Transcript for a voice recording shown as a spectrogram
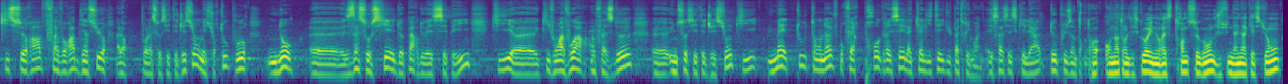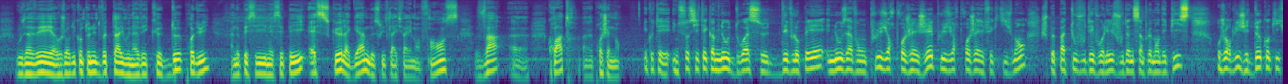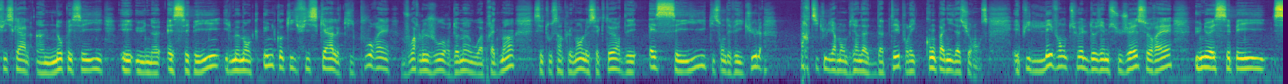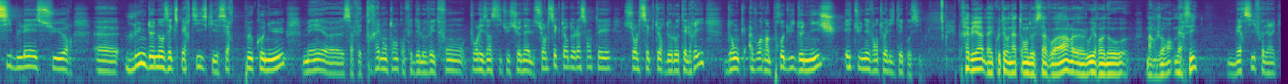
qui sera favorable, bien sûr, alors pour la société de gestion, mais surtout pour nos euh, associés de part de SCPI qui, euh, qui vont avoir en face d'eux euh, une société de gestion qui met tout en œuvre pour faire progresser la qualité du patrimoine. Et ça, c'est ce qu'il y a de plus important. On entend le discours, il nous reste 30 secondes. Juste une dernière question. Vous avez, aujourd'hui, compte tenu de votre taille, vous n'avez que deux produits un EPCI, une SCPI. Est-ce que la gamme de Swiss Life AM en France va croître prochainement? Écoutez, une société comme nous doit se développer. Nous avons plusieurs projets, j'ai plusieurs projets effectivement. Je ne peux pas tout vous dévoiler, je vous donne simplement des pistes. Aujourd'hui, j'ai deux coquilles fiscales, un OPCI et une SCPI. Il me manque une coquille fiscale qui pourrait voir le jour demain ou après-demain. C'est tout simplement le secteur des SCI, qui sont des véhicules particulièrement bien adapté pour les compagnies d'assurance. Et puis l'éventuel deuxième sujet serait une SCPI ciblée sur euh, l'une de nos expertises qui est certes peu connue, mais euh, ça fait très longtemps qu'on fait des levées de fonds pour les institutionnels sur le secteur de la santé, sur le secteur de l'hôtellerie. Donc avoir un produit de niche est une éventualité possible. Très bien, bah, écoutez, on attend de savoir. Euh, Louis Renaud Margent, merci. Merci Frédéric.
